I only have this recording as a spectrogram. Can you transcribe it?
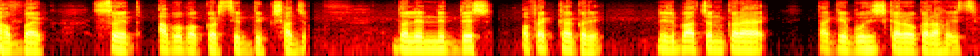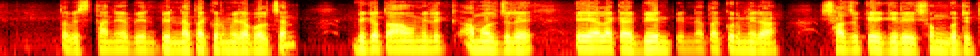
আহ্বায়ক সৈয়দ আবু বকর সিদ্দিক সাজু। দলের নির্দেশ অপেক্ষা করে নির্বাচন করায় তাকে বহিষ্কারও করা হয়েছে। তবে স্থানীয় বিএনপির নেতাকর্মীরা বলছেন, বিগত আওয়ামী লীগ আমল জুড়ে এই এলাকায় বিএনপির নেতাকর্মীরা সাজুকে ঘিরেই সংগঠিত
